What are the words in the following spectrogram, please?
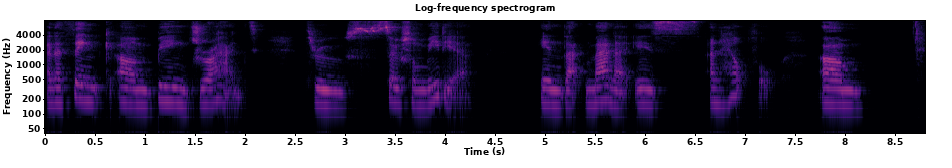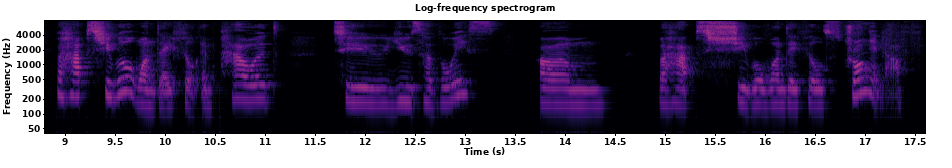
And I think um, being dragged through social media in that manner is unhelpful. Um, perhaps she will one day feel empowered to use her voice. Um, perhaps she will one day feel strong enough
